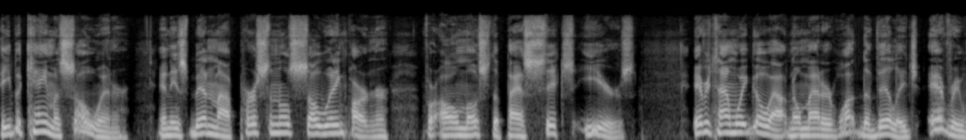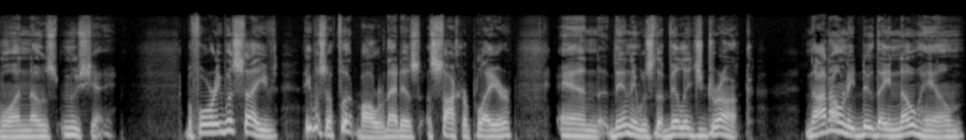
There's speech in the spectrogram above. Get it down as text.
he became a soul winner, and he's been my personal soul winning partner for almost the past six years. Every time we go out, no matter what the village, everyone knows Mouche. Before he was saved, he was a footballer, that is, a soccer player, and then he was the village drunk. Not only do they know him,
